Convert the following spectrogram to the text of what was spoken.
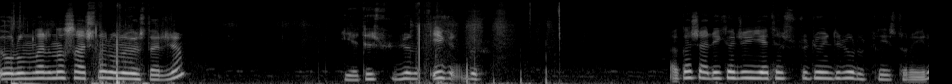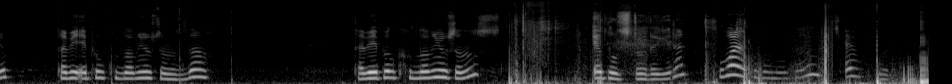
yorumları nasıl açılır onu göstereceğim. YT Studio ilk dur. Arkadaşlar ilk önce YT Studio indiriyoruz Play Store'a girip. Tabi Apple kullanıyorsanız da Tabi Apple kullanıyorsanız Apple Store'a girin. Huawei kullanıyorsanız App Store'a.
